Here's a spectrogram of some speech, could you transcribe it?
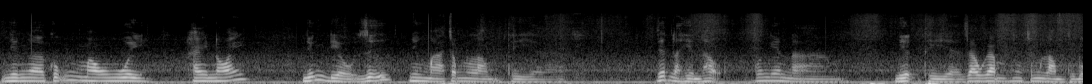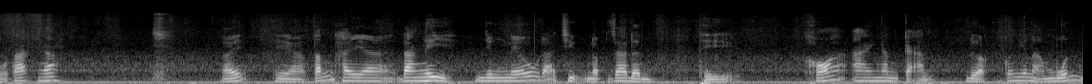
nhưng à, cũng mau nguôi, hay nói những điều dữ nhưng mà trong lòng thì à, rất là hiền hậu có nghĩa là miệng thì à, dao găm nhưng trong lòng thì bồ tát nhá. Đấy thì à, tánh hay à, đa nghi nhưng nếu đã chịu lập gia đình thì khó ai ngăn cản được. Có nghĩa là muốn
